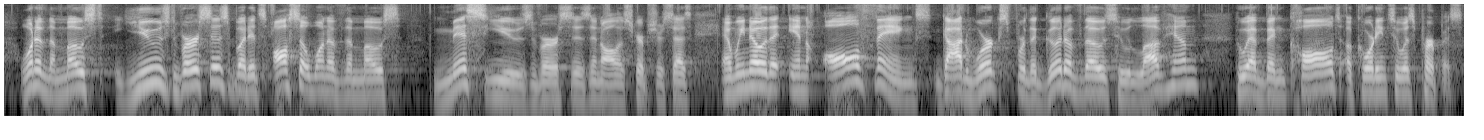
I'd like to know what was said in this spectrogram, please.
one of the most used verses, but it's also one of the most misused verses in all of Scripture says. And we know that in all things, God works for the good of those who love Him, who have been called according to His purpose.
